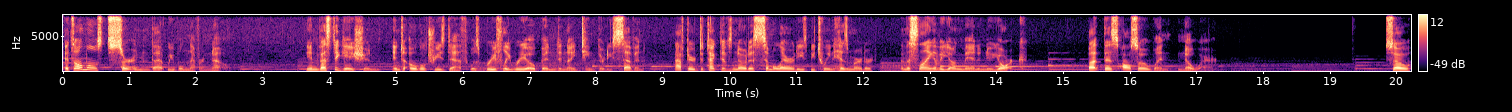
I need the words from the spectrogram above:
It's almost certain that we will never know. The investigation into Ogletree's death was briefly reopened in 1937 after detectives noticed similarities between his murder and the slaying of a young man in New York. But this also went nowhere. So,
